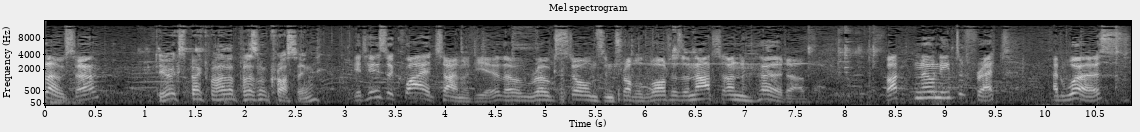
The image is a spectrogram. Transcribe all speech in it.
Hello, sir. Do you expect we'll have a pleasant crossing? It is a quiet time of year, though rogue storms and troubled waters are not unheard of. But no need to fret. At worst,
